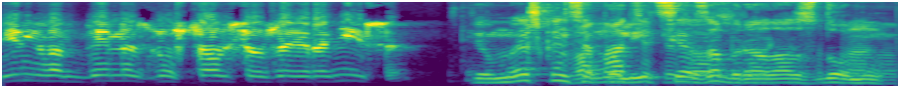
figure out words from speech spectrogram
він над ними знущався вже і раніше. Співмешканця 12 поліція забрала з дому.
